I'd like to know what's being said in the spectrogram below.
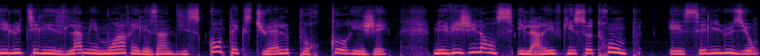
il utilise la mémoire et les indices contextuels pour corriger. Mais vigilance, il arrive qu'il se trompe, et c'est l'illusion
